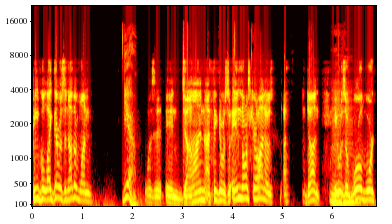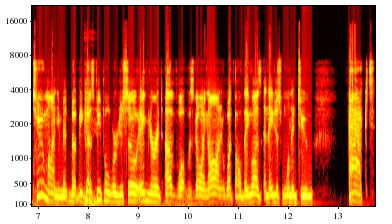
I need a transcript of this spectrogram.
people like there was another one. Yeah. Was it in Dunn? I think there was in North Carolina. It was uh, Dunn. It was a Mhm. World War II monument, but because people were just so ignorant of what was going on and what the whole thing was, and they just wanted to act,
